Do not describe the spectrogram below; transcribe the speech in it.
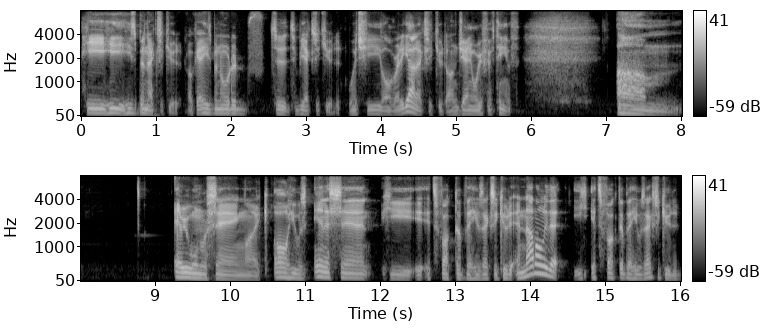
he, he, he's been executed. Okay. He's been ordered to, to be executed, which he already got executed on January 15th. Um, everyone was saying like, "Oh, he was innocent. He it's fucked up that he was executed." And not only that, it's fucked up that he was executed.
